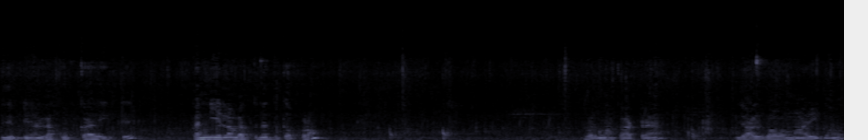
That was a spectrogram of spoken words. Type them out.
இது இப்படி நல்லா குக் ஆகிட்டு தண்ணியெல்லாம் வத்துனதுக்கப்புறம் அப்புறமா காட்டுறேன். இது அல்வாவாக மாறிடும்.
